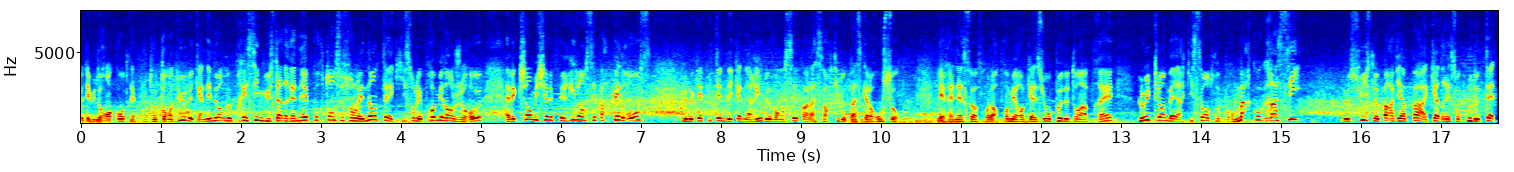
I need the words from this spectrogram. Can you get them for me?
Le début de rencontre est plutôt tendu avec un énorme pressing du stade rennais. Pourtant, ce sont les Nantais qui sont les premiers dangereux, avec Jean-Michel Ferry lancé par Pedros, mais le capitaine des Canaries devancé par la sortie de Pascal Rousseau. Les Rennais s'offrent leur première occasion peu de temps après. Loïc Lambert qui centre pour Marco Grassi. Le Suisse ne parvient pas à cadrer son coup de tête.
